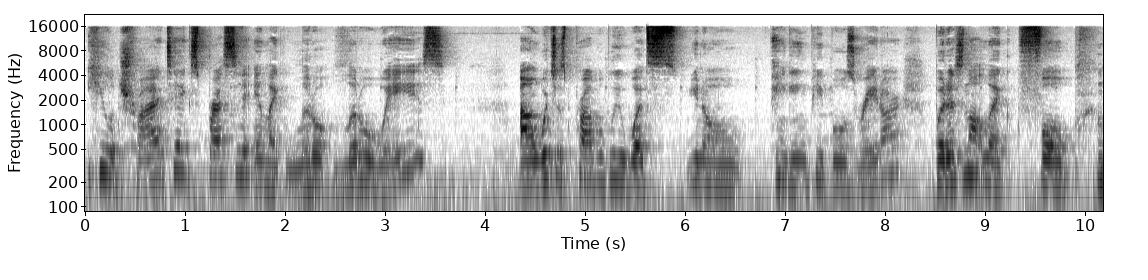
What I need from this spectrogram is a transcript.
he'll try to express it in like little little ways uh, which is probably what's you know pinging people's radar but it's not like full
